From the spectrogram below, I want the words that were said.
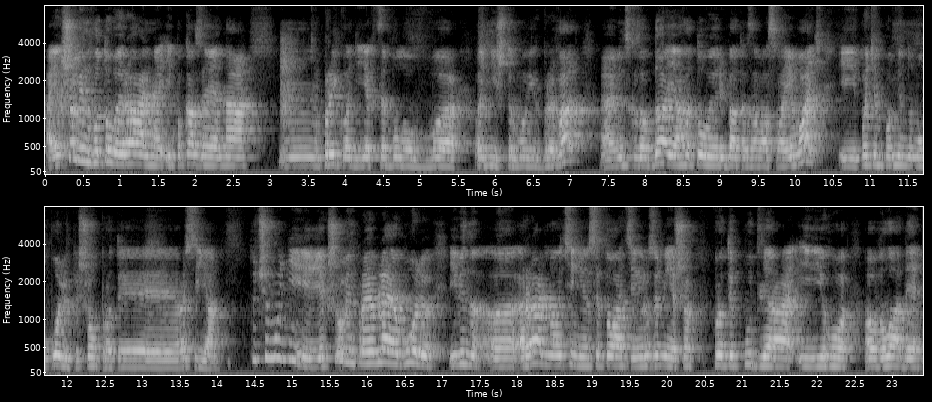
А якщо він готовий реально і показує на прикладі, як це було в одній штурмових бригад, е, він сказав, да, я готовий, ребята, за вас воювати, і потім по мінному полю пішов проти росіян. То чому ні? Якщо він проявляє волю і він е, реально оцінює ситуацію і розуміє, що проти Путлера і його влади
